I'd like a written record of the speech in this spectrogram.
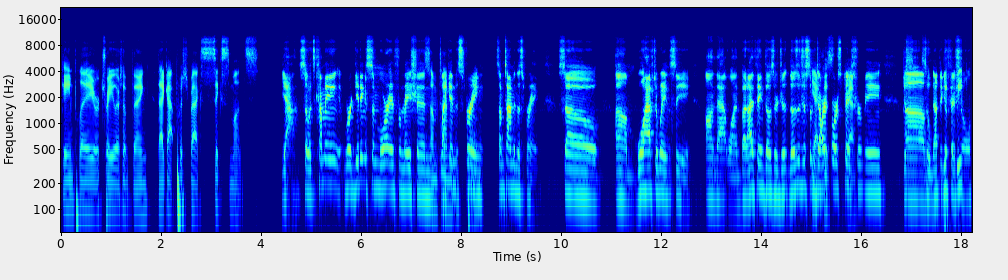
gameplay or trailer or something that got pushed back six months. Yeah, so it's coming. We're getting some more information, Sometime like in in the spring, spring. sometime in the spring. So um, we'll have to wait and see on that one. But I think those are just those are just some Yeah, dark horse picks yeah. for me. Just um, so nothing we- we- official.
